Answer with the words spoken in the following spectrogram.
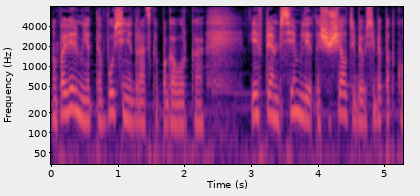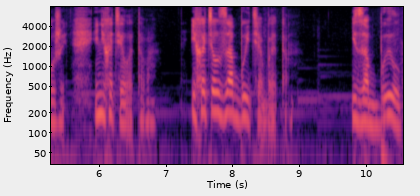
Но поверь мне, это вовсе не дурацкая поговорка. Я и впрямь семь лет ощущал тебя у себя под кожей и не хотел этого. И хотел забыть об этом – и забыл,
